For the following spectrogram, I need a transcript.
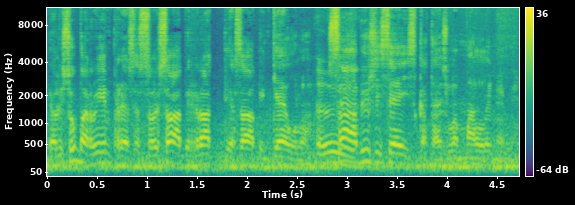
Ne oli Subaru Impressassa, oli Saabin ratti ja Saabin keula. Öy. Saab 97 taisi olla mallinimi.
